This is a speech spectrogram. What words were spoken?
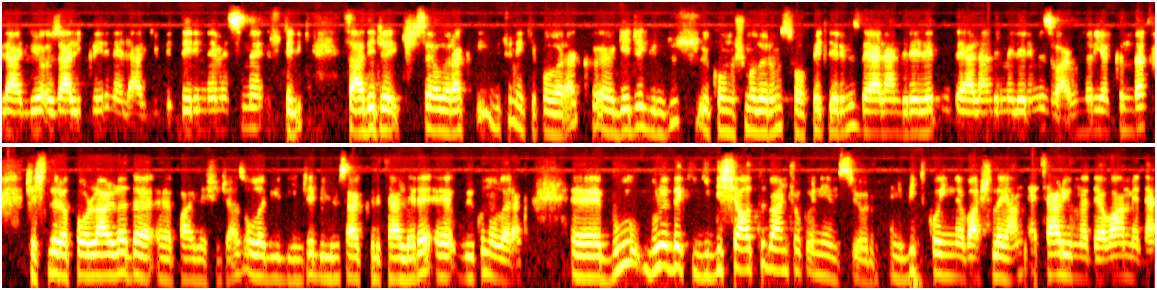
ilerliyor, özellikleri neler gibi derinlemesine üstelik sadece kişisel olarak değil bütün ekip olarak e, gece gündüz konuşmalarımız, sohbetlerimiz, değerlendirmelerimiz var. Bunları yakında çeşitli raporlarla da e, paylaşacağız. Olabildiğince bilimsel kriterlere uygun olarak. Bu buradaki gidişatı ben çok önemsiyorum. Hani Bitcoin'le başlayan, Ethereum'la devam eden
